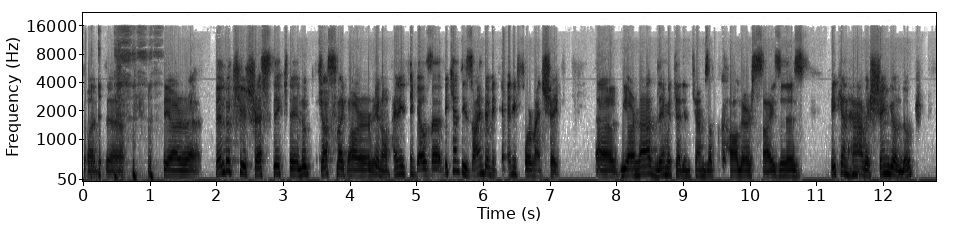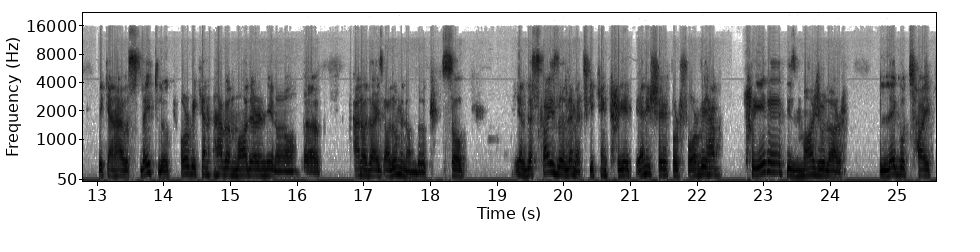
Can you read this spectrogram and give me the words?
but uh, they are. Uh, they look futuristic. They look just like our, you know, anything else. That we can design them in any form and shape. Uh, we are not limited in terms of color, sizes. We can have a shingle look, we can have a slate look, or we can have a modern, you know, uh, anodized aluminum look. So you know, the sky is the limit. We can create any shape or form. We have created these modular Lego type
